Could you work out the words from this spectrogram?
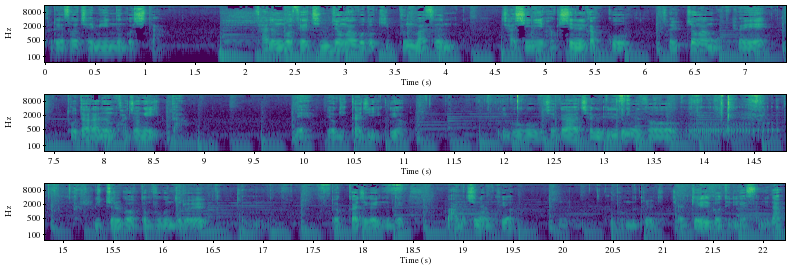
그래서 재미있는 것이다. 사는 것의 진정하고도 깊은 맛은 자신이 확신을 갖고 설정한 목표에 도달하는 과정에 있다. 네, 여기까지 있고요. 그리고 제가 책을 읽으면서 어, 밑줄을 그었던 부분들을 좀 몇 가지가 있는데 많진 않고요. 음, 그 부분들을 짧게 읽어드리겠습니다.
